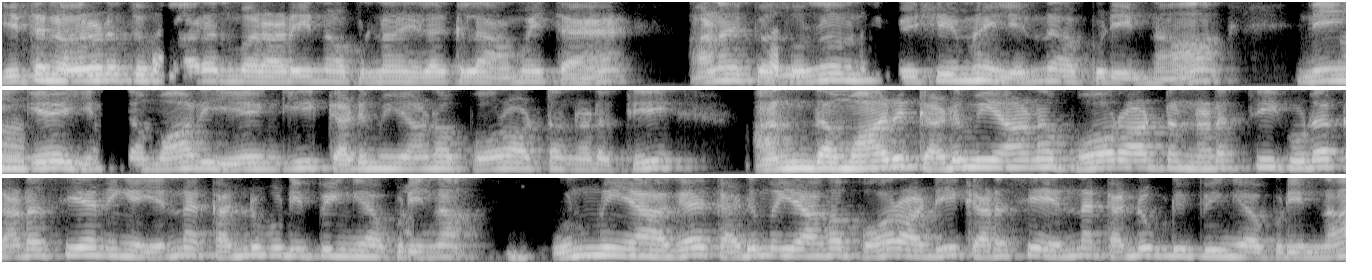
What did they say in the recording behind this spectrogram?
இத்தனை வருடத்துக்குள்ளார இந்த மாதிரி அடையணும் அப்படிலாம் இலக்கெல்லாம் அமைத்தேன். ஆனா இப்ப சொல்ல வேண்டிய விஷயமே என்ன அப்படின்னா நீங்க இந்த மாதிரி ஏங்கி கடுமையான போராட்டம் நடத்தி அந்த மாதிரி கடுமையான போராட்டம் நடத்தி கூட கடைசியா நீங்க என்ன கண்டுபிடிப்பீங்க அப்படின்னா உண்மையாக கடுமையாக போராடி கடைசியா என்ன கண்டுபிடிப்பீங்க அப்படின்னா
